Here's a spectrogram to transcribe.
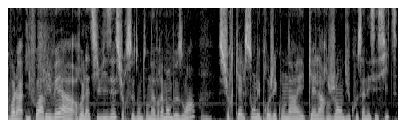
Voilà, il faut arriver à relativiser sur ce dont on a vraiment besoin, mm. sur quels sont les projets qu'on a et quel argent du coup ça nécessite,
